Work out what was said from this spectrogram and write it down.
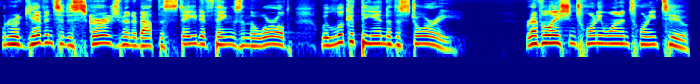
When we're given to discouragement about the state of things in the world, we look at the end of the story. Revelation 21 and 22.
